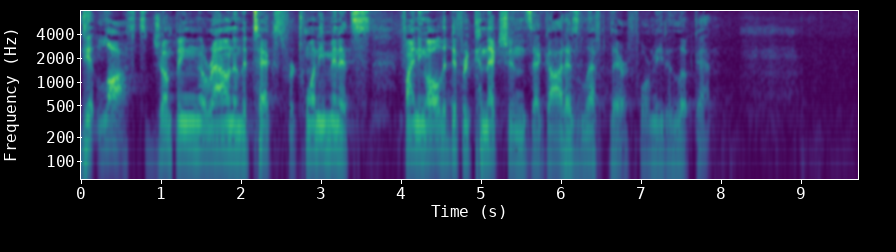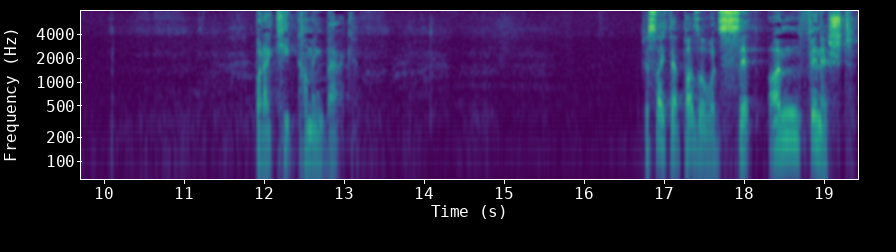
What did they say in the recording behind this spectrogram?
get lost jumping around in the text for 20 minutes, finding all the different connections that God has left there for me to look at. But I keep coming back. Just like that puzzle would sit unfinished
